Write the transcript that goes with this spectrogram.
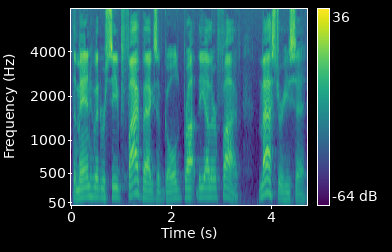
The man who had received five bags of gold brought the other five. Master, he said,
